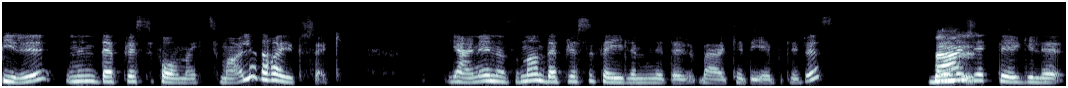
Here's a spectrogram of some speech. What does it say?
birinin depresif olma ihtimali daha yüksek. Yani en azından depresif eğilimlidir belki diyebiliriz. Ben... Gelecekle ilgili...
